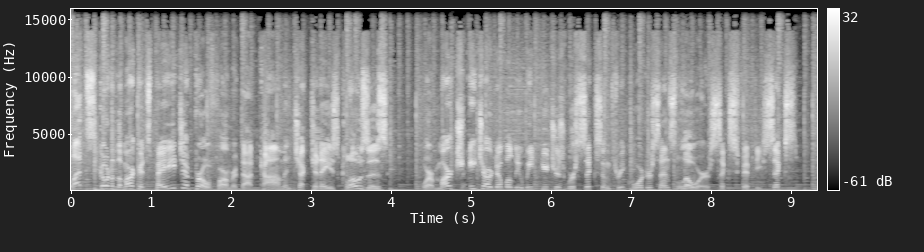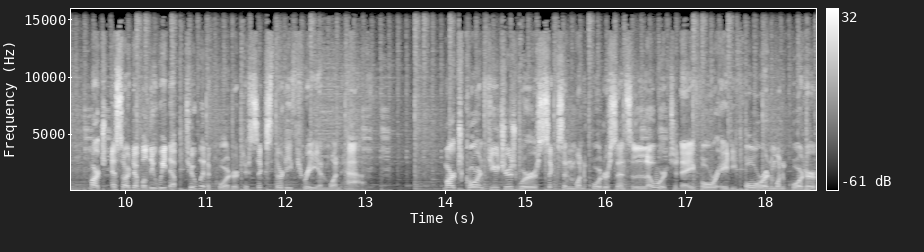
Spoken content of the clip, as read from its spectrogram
Let's go to the markets page at profarmer.com and check today's closes, where March HRW wheat futures were six and three quarter cents lower, 656. March SRW wheat up two and a quarter to 633 and one half. March corn futures were six and one quarter cents lower today, 484 and one quarter.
